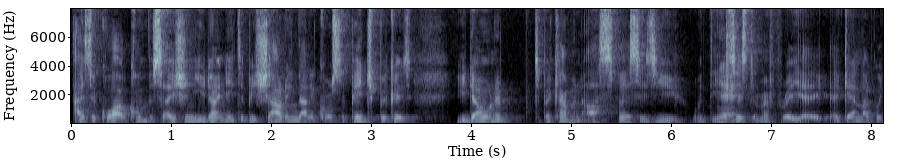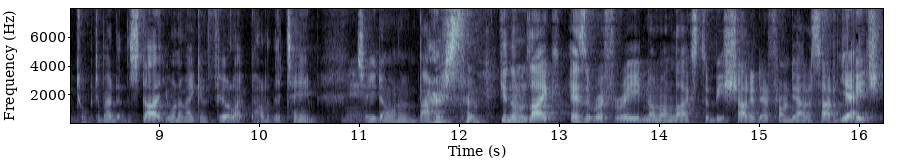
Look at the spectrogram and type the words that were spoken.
as a quiet conversation. You don't need to be shouting that across the pitch because you don't want it to become an us versus you with the yeah. assistant referee. Again, like we talked about at the start, you want to make them feel like part of the team. Yeah. So you don't want to embarrass them. You don't like, as a referee, no one likes to be shouted at from the other side of the yeah. pitch.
